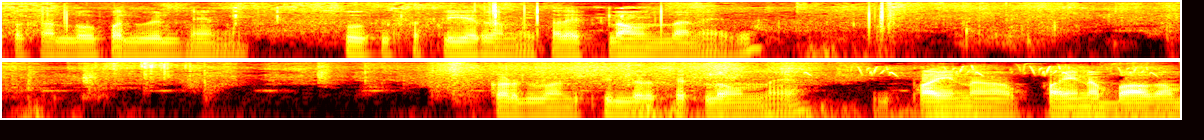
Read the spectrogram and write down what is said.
ఒకసారి లోపలి వెళ్ళి నేను చూపిస్తా క్లియర్గా మీకు అది ఎట్లా ఉందనేది. అక్కడ చూడండి పిల్లర్స్ ఎట్లా ఉన్నాయో. పైన పైన భాగం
